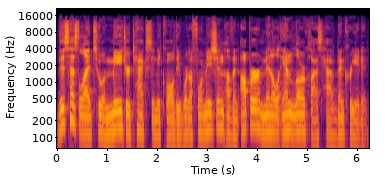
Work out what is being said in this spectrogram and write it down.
This has led to a major tax inequality where the formation of an upper, middle, and lower class have been created,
